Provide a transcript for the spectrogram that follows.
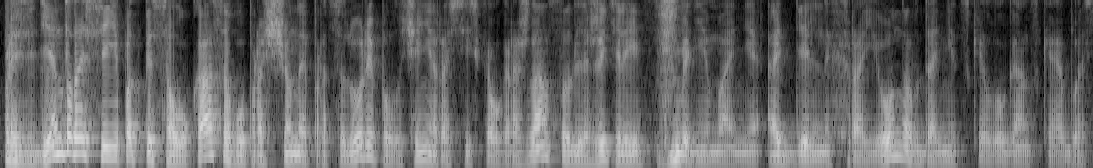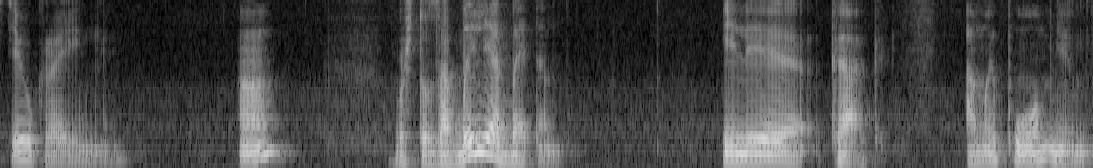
Президент России подписал указ об упрощенной процедуре получения российского гражданства для жителей, внимание, отдельных районов Донецкой и Луганской областей Украины. А? Вы что, забыли об этом? Или как? А мы помним.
